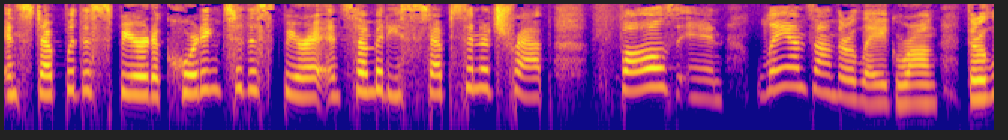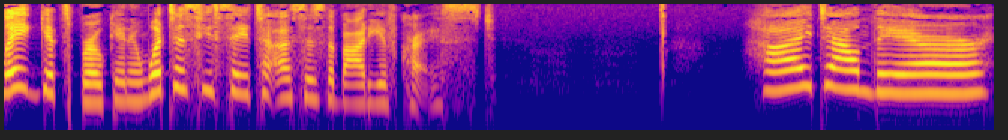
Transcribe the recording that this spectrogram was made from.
in step with the spirit according to the spirit and somebody steps in a trap, falls in, lands on their leg wrong, their leg gets broken. And what does he say to us as the body of Christ? Hi down there.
